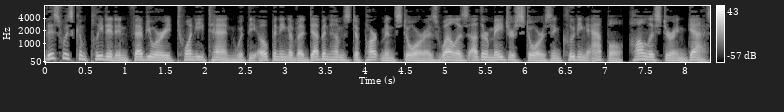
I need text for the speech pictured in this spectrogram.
This was completed in February 2010 with the opening of a Debenhams department store as well as other major stores including Apple, Hollister and Guess.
